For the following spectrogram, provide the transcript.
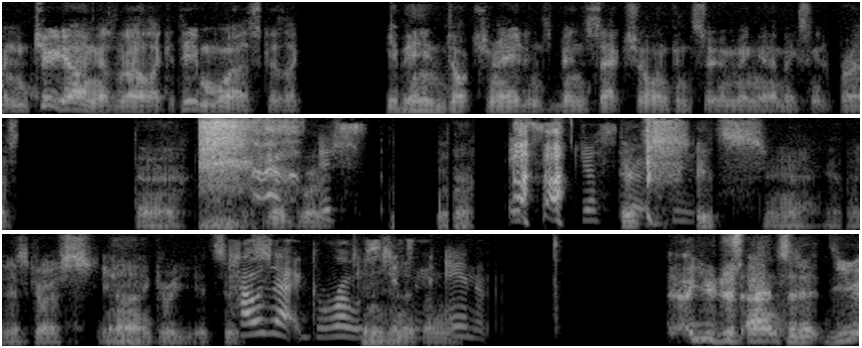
and too young as well. Like it's even worse because like you've been indoctrinated into being sexual and consuming. Uh, it makes me depressed. Uh, it's gross. It's It's just gross. It's it's yeah, yeah, it is gross. Yeah, I agree. It's, it's How is that gross? It's an by anime. Uh, You just answered it. You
